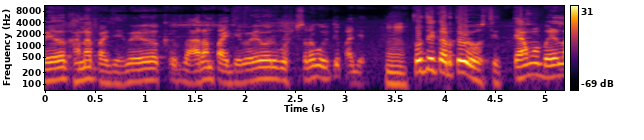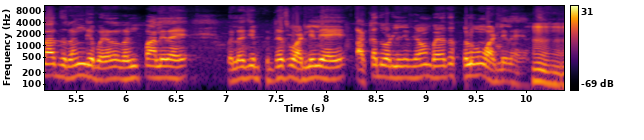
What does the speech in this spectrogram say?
वेळेवर खाणं पाहिजे वेळेवर आराम पाहिजे वेळेवर गोष्ट सर्व गोष्टी हम्म. तो ते करतो व्यवस्थित. त्यामुळे बैलाला आज रंग आहे बैलाला रंग पण आलेला आहे बैलाची फिटनेस वाढलेली आहे ताकद वाढलेली आहे त्यामुळे बैलाचं फळ पण वाढलेलं आहे.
